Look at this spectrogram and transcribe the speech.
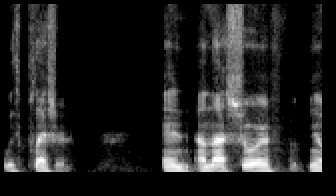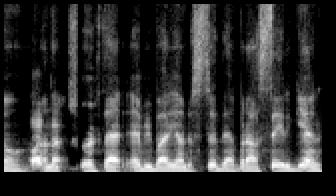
with pleasure." And I'm not sure if you know, I'm not sure if that everybody understood that, but I'll say it again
